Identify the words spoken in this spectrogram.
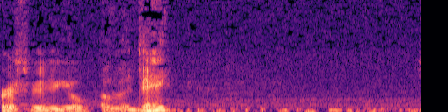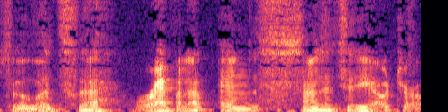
first video of the day. So let's uh, wrap it up and send it to the outro.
